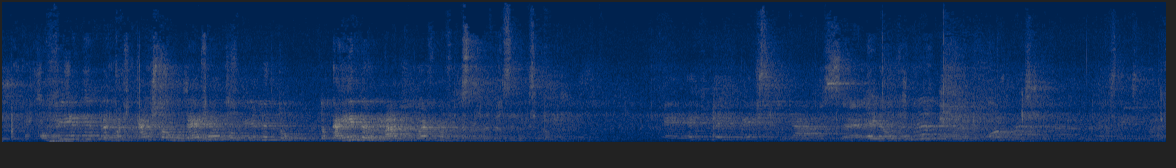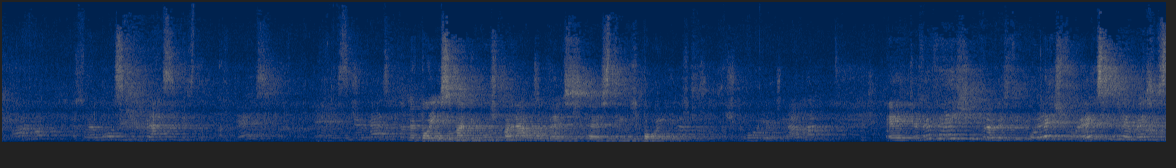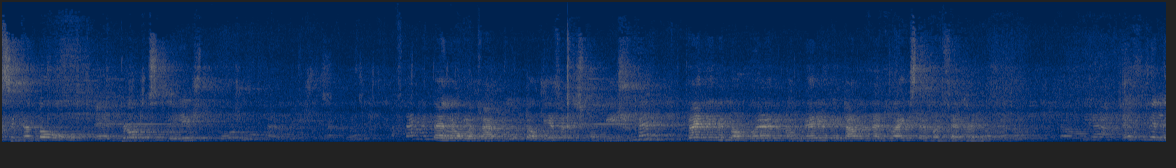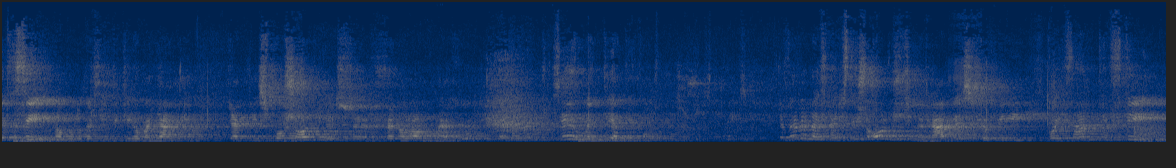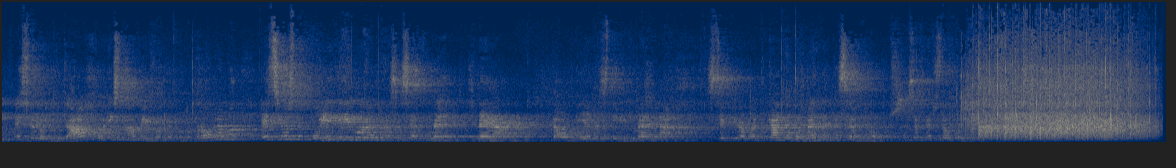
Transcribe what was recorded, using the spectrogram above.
οφείλεται πραγματικά στο αγουρέλιο, το οποίο είναι το, το καλύτερο λάδι που έχουμε αυτή τη στιγμή. Ε, έχει περίπου 6.000 ελαιόδεντρα, με πολύ σημαντικούς παράγοντες ε, στην πόλη, στην Βόρειο Ελλάδα. Ε, και βέβαια έχει βραβευτεί πολλές φορές, είναι μέσα στις 100 ε, πρώτες εταιρείες του κόσμου, Αυτά είναι τα ελόγλαδά του, τα οποία θα χρησιμοποιήσουμε. Το ένα είναι το αγουέλο και το άλλο είναι το έξτρα παρθένο ελόγλαδο, τα οποία έχουν ελεγχθεί από τον καθηγητή κ. Μαγιάτη για τις ποσότητες ε, φαινολών που έχουν. Επομένως, ξέρουμε τι ακριβώς και βέβαια να ευχαριστήσω όλους τους συνεργάτες οι οποίοι βοηθάνε και αυτοί εθελοντικά, χωρίς να αμείβονται από το πρόγραμμα, έτσι ώστε πολύ γρήγορα να σας έχουμε νέα τα οποία είναι στηριγμένα σε πειραματικά δεδομένα και σε ανθρώπους. Σας ευχαριστώ πολύ.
